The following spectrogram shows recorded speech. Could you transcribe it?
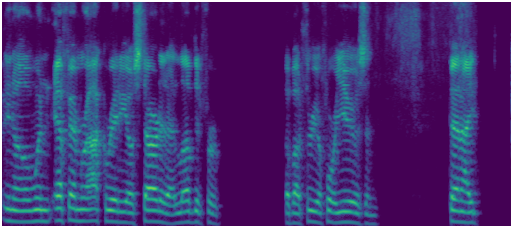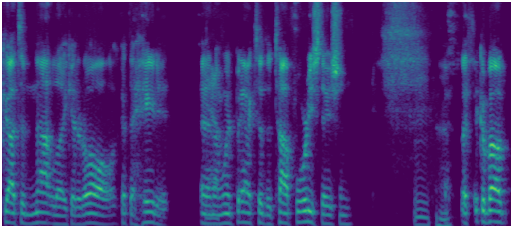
you know, when FM rock radio started, I loved it for about three or four years, and then I got to not like it at all. got to hate it, and Yeah. I went back to the top forty station. Mm. I think about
